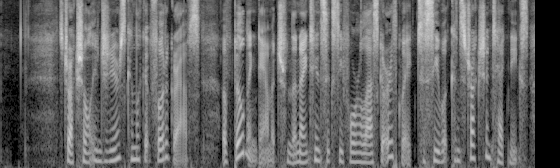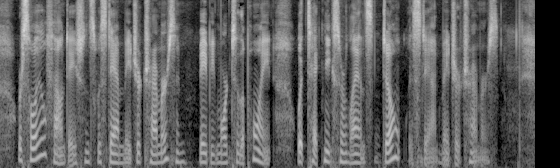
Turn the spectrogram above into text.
Structural engineers can look at photographs of building damage from the 1964 Alaska earthquake to see what construction techniques or soil foundations withstand major tremors, and maybe more to the point, what techniques or lands don't withstand major tremors.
